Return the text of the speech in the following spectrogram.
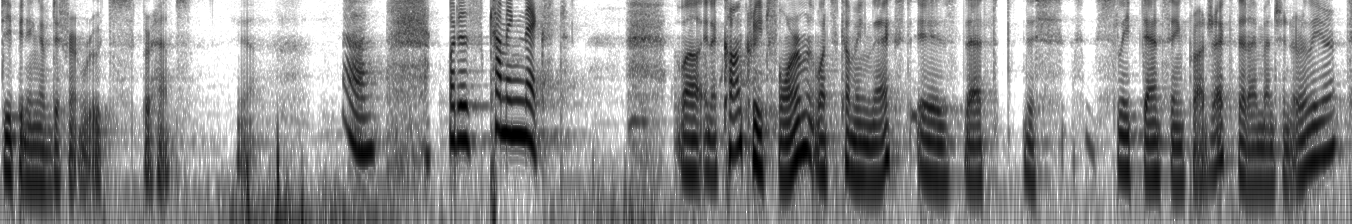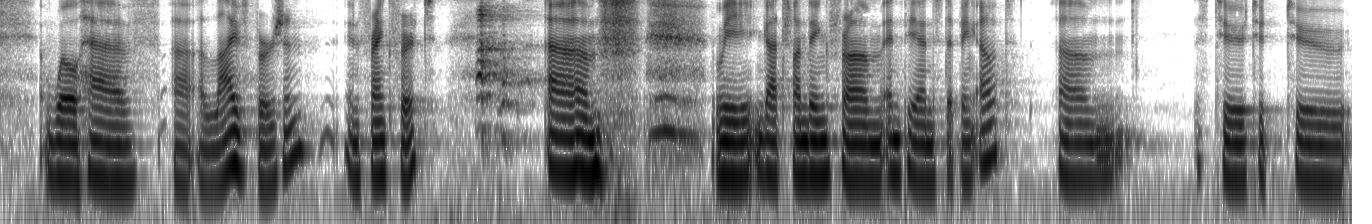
deepening of different roots perhaps. Yeah. Yeah what is coming next? Well in a concrete form what's coming next is that this sleep dancing project that I mentioned earlier will have uh, a live version in Frankfurt. um, we got funding from NPN Stepping Out um, to to to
